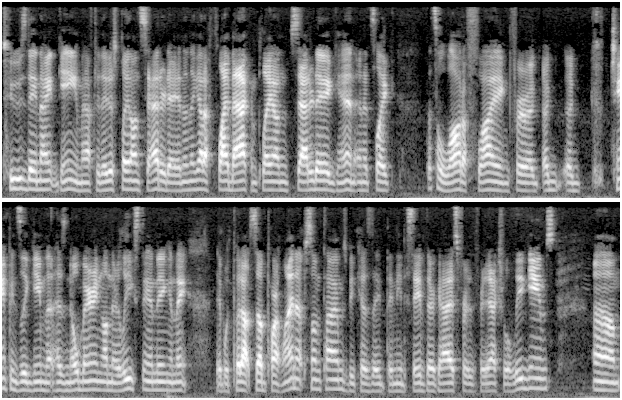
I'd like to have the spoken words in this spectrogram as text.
Tuesday night game after they just played on Saturday, and then they got to fly back and play on Saturday again, and it's like that's a lot of flying for a, a, a Champions League game that has no bearing on their league standing, and they they would put out subpar lineups sometimes because they, they need to save their guys for for the actual league games. Um,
